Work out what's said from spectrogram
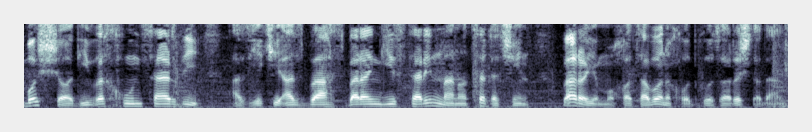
با شادی و خونسردی از یکی از بحث برانگیزترین مناطق چین برای مخاطبان خود گزارش دادند.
